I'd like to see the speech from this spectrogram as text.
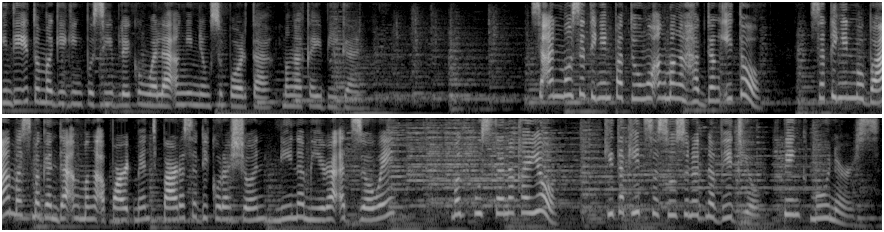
hindi ito magiging posible kung wala ang inyong suporta, mga kaibigan. Saan mo sa tingin patungo ang mga hagdang ito? Sa tingin mo ba mas maganda ang mga apartment para sa dekorasyon ni Namira at Zoe? Magpusta na kayo! Kita-kit sa susunod na video, Pink Mooners.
